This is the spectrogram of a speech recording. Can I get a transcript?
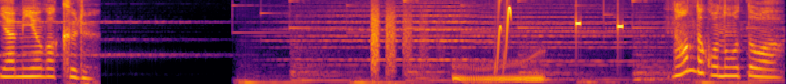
闇夜が来る。なんだこの音は？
